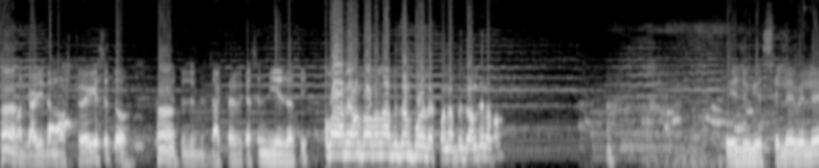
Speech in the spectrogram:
হ্যাঁ। আমার গাড়িটা নষ্ট হয়ে গেছে তো। একটু যদি ডাক্তারের কাছে নিয়ে যাতি। ও ভাই আমি এখন না আপনি যান পরে দেখবেন। আপনি জানতেন এখন। এই যুগে ছেলে বেলে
